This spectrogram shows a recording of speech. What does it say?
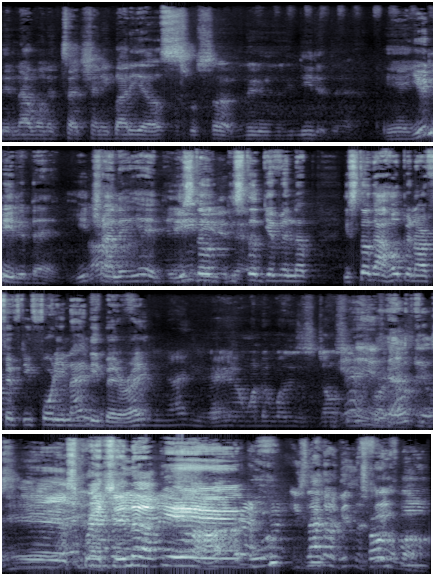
Did not want to touch anybody else. That's else. what's up. Nigga, he needed that. Yeah, you needed that. You Nah, trying to, yeah, you still, you that. still giving up. You still got hope in our 50, 40, 90 bet, right? 90, Yeah, right? I wonder what his Jones Yeah, City yeah, yeah. Yeah, scratching up, yeah. He's not gonna get the fifty,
